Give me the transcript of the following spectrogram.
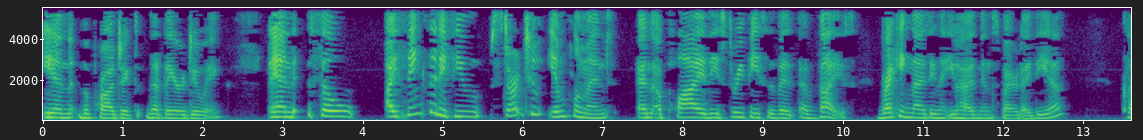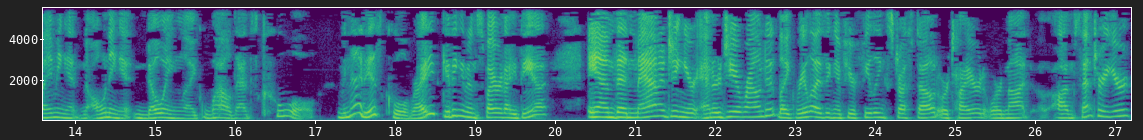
in the project that they are doing. And so I think that if you start to implement and apply these three pieces of advice, recognizing that you had an inspired idea, claiming it and owning it, and knowing like, wow, that's cool. I mean, that is cool, right? Getting an inspired idea and then managing your energy around it, like realizing if you're feeling stressed out or tired or not on center, you're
